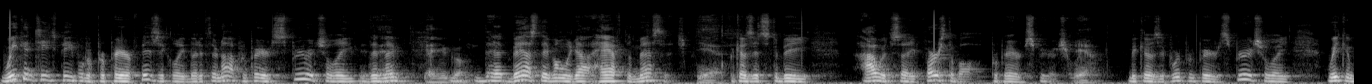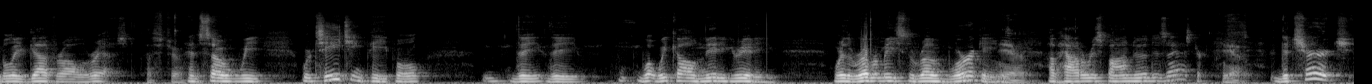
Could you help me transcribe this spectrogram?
We can teach people to prepare physically, but if they're not prepared spiritually, then they There you go. at best they've only got half the message Yes. because it's to be, I would say, first of all, prepared spiritually. Yeah. Because if we're prepared spiritually, we can believe God for all the rest. That's true. And so we we're teaching people the the what we call nitty gritty, where the rubber meets the road working Yeah. of how to respond to a disaster. Yeah. The church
